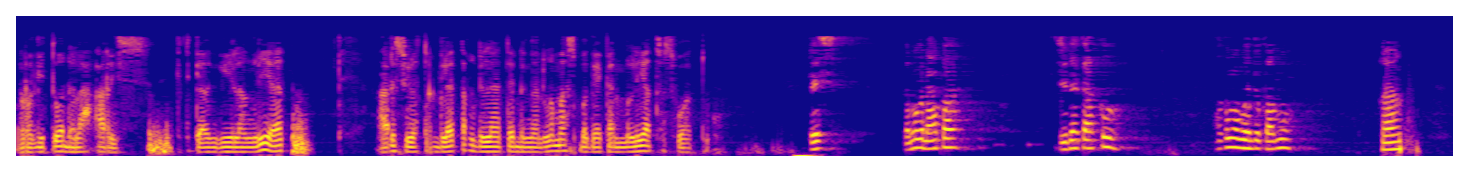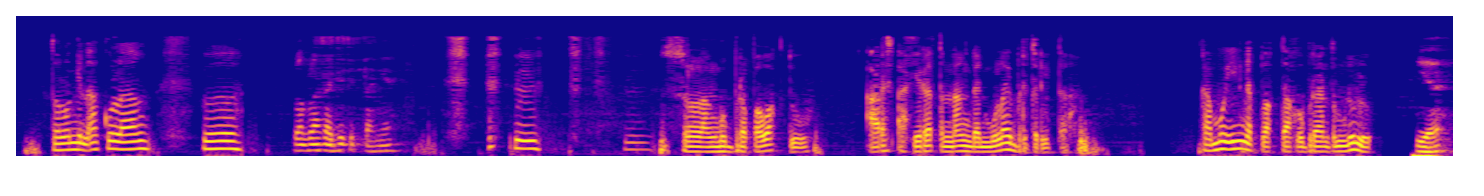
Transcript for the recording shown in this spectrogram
Orang itu adalah Aris. Ketika Gilang lihat, Aris sudah tergeletak di lantai dengan lemas bagaikan melihat sesuatu. Riz, kamu kenapa? Cerita ke aku. Aku mau bantu kamu. Lang, tolongin aku, Lang. Uh, Pelan-pelan saja ceritanya. Selang beberapa waktu, Aris akhirnya tenang dan mulai bercerita. Kamu ingat waktu aku berantem dulu? Iya,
